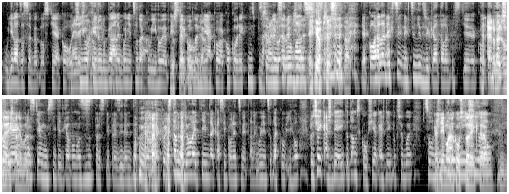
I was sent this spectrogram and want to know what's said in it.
udělat za sebe prostě jako Nejdeš očního dov- chirurga na- nebo něco takového je prostě Hysterku podle mě jako, jako korektní způsob, jak se doma Avengers. Jo, přesně tak. jako hele, nechci, nechci nic říkat, ale prostě jako Iron tenhle umře, člověk nebudu. prostě musí teďka pomoct prostě prezidentovi, jo, jako jestli tam nedoletím, tak asi konec světa nebo něco takového. Protože každý to tam zkouší a každý potřebuje co Každý má nějakou story, nejpodobnější kterou...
